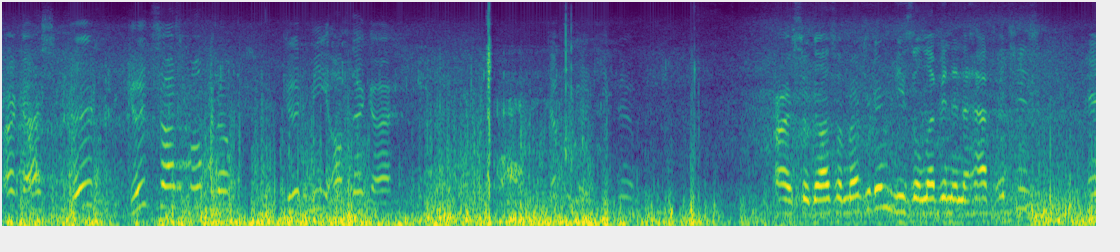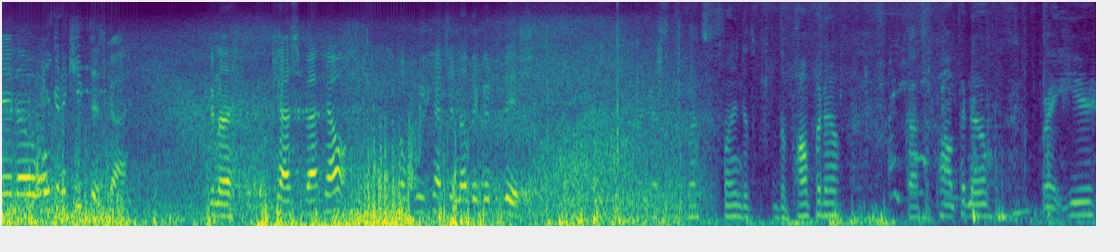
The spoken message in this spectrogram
Alright guys, good, good size pompano. Good meat off that guy. Definitely gonna keep him. Alright, so guys, I measured him. He's 11 and a half inches. And uh, we're gonna keep this guy. We're gonna cast back out. Hope we catch another good fish. I guess we're about to find the, the pompano. Got the pompano right here.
